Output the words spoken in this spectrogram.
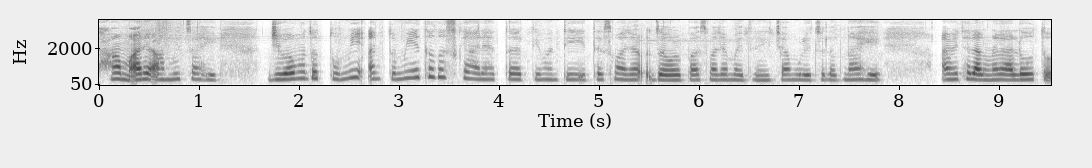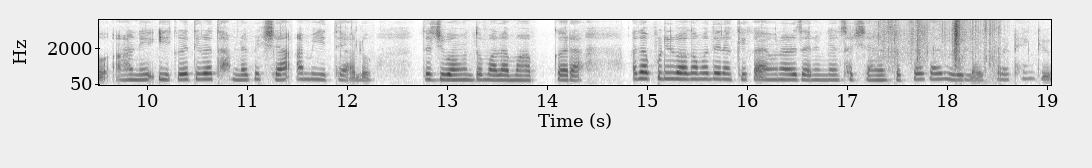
थांब अरे आम्हीच आहे. जिवा म्हणतो तुम्ही आणि तुम्ही इथं कसं काय आल्या? तर ती म्हणते इथंच माझ्या जवळपास माझ्या मैत्रिणीच्या मुलीचं लग्न आहे. आम्ही त्या लग्नाला आलो होतो आणि इकडे तिकडे थांबण्यापेक्षा आम्ही इथे आलो. तर जीवा म्हणतो मला माफ करा. आता पुढील भागामध्ये नक्की काय होणार जाणून घेण्यासाठी चॅनल सबस्क्राईब करा व्हिडिओ लाईक करा. Thank you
